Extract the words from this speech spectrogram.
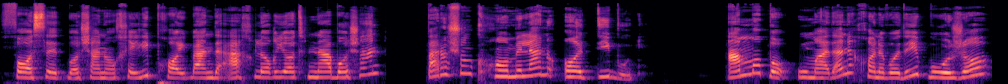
فاسد باشن و خیلی پایبند اخلاقیات نباشن براشون کاملا عادی بود. اما با اومدن خانواده برژا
